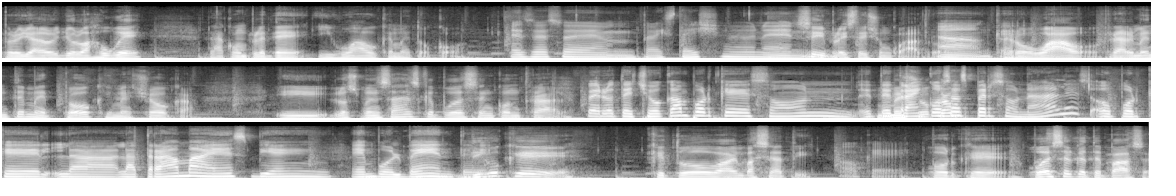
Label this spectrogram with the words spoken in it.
Pero ya yo la jugué, la completé y wow que me tocó. ¿Eso es en PlayStation? En... Sí, PlayStation 4. Ah, ok. Pero wow, realmente me toca y me choca. Y los mensajes que puedes encontrar. ¿Pero te chocan porque son. te Me traen chocan- cosas personales o porque la, la trama es bien envolvente? Digo que, que todo va en base a ti. Porque puede ser que te pase.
